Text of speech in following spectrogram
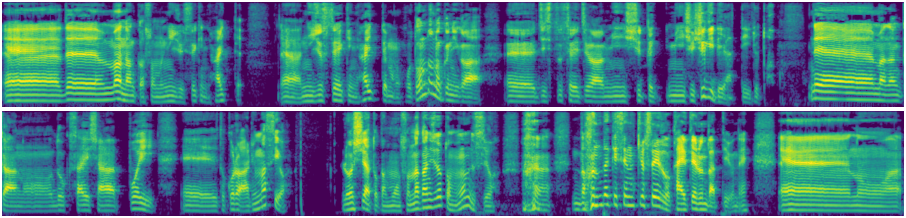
えー、で、まあなんかその21世紀に入って、えー、20世紀に入ってもほとんどの国が、えー、実質政治は民主的、民主主義でやっていると。で、まあなんかあの、独裁者っぽい、えー、ところありますよ。ロシアとかもそんな感じだと思うんですよ。どんだけ選挙制度を変えてるんだっていうね。えー、の、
